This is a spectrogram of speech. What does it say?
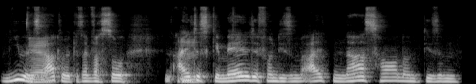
liebe das ja. Artwork, ist einfach so ein altes Gemälde von diesem alten Nashorn und diesem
